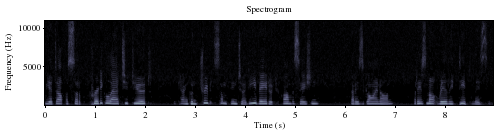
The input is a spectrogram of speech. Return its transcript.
we adopt a sort of critical attitude, we can contribute something to a debate or to conversation that is going on, but it's not really deep listening.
